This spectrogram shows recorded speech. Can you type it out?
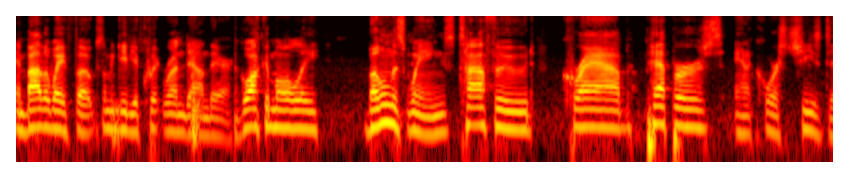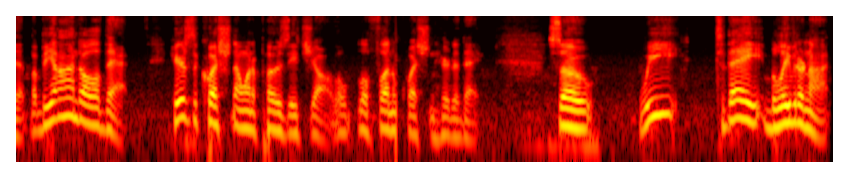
And by the way, folks, let me give you a quick rundown there guacamole, boneless wings, Thai food, crab, peppers, and of course, cheese dip. But beyond all of that, here's the question I want to pose each y'all. A little, little fun question here today. So, we today, believe it or not,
